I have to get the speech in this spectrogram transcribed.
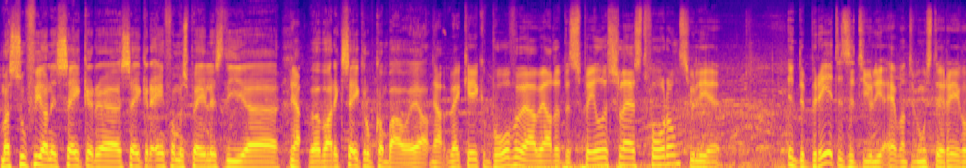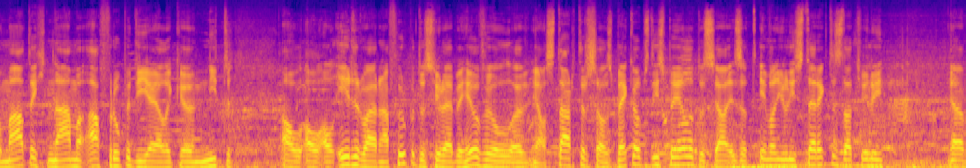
Maar Soufian is zeker, zeker een van mijn spelers die, ja. waar ik zeker op kan bouwen. Ja. ja wij keken boven, we hadden de spelerslijst voor ons. Jullie in de breedte zitten jullie, want we moesten regelmatig namen afroepen die eigenlijk niet al, al, eerder waren afgeroepen. Dus jullie hebben heel veel uh, ja, starters, zelfs backups die spelen. Dus ja, is dat een van jullie sterktes dat jullie ja,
